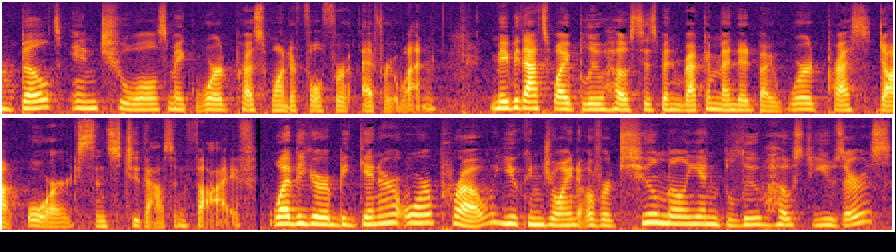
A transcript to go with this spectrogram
built in tools make WordPress wonderful for everyone. Maybe that's why Bluehost has been recommended by WordPress.org since 2005. Whether you're a beginner or a pro, you can join over 2 million Bluehost users.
